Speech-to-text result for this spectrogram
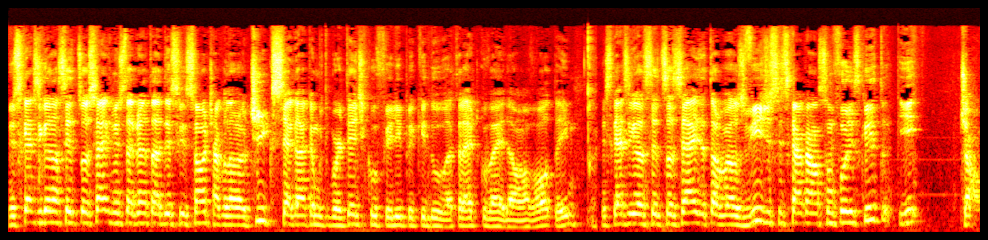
Não esquece de seguir nas redes sociais, meu Instagram tá na descrição, Thiago segue lá que é muito importante, que o Felipe aqui do Atlético vai dar uma volta aí. Não esquece de seguir nas redes sociais, até os vídeos, se inscreve no canal se não for inscrito e tchau!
